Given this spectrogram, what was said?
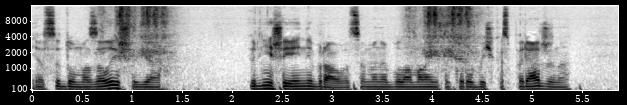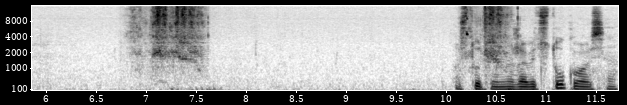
Я все вдома залишив, я. Вірніше я й не брав. Оце в мене була маленька коробочка споряджена. Ось тут він вже відстукувався.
